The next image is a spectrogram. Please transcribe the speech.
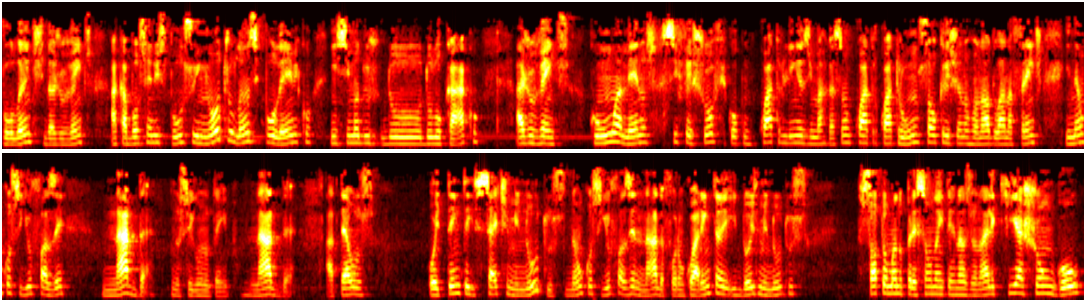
volante da Juventus, acabou sendo expulso em outro lance polêmico em cima do, do, do Lukaku. A Juventus com um a menos, se fechou, ficou com quatro linhas de marcação, 4-4-1, só o Cristiano Ronaldo lá na frente e não conseguiu fazer nada no segundo tempo, nada. Até os 87 minutos não conseguiu fazer nada, foram 42 minutos só tomando pressão da Internacional que achou um gol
